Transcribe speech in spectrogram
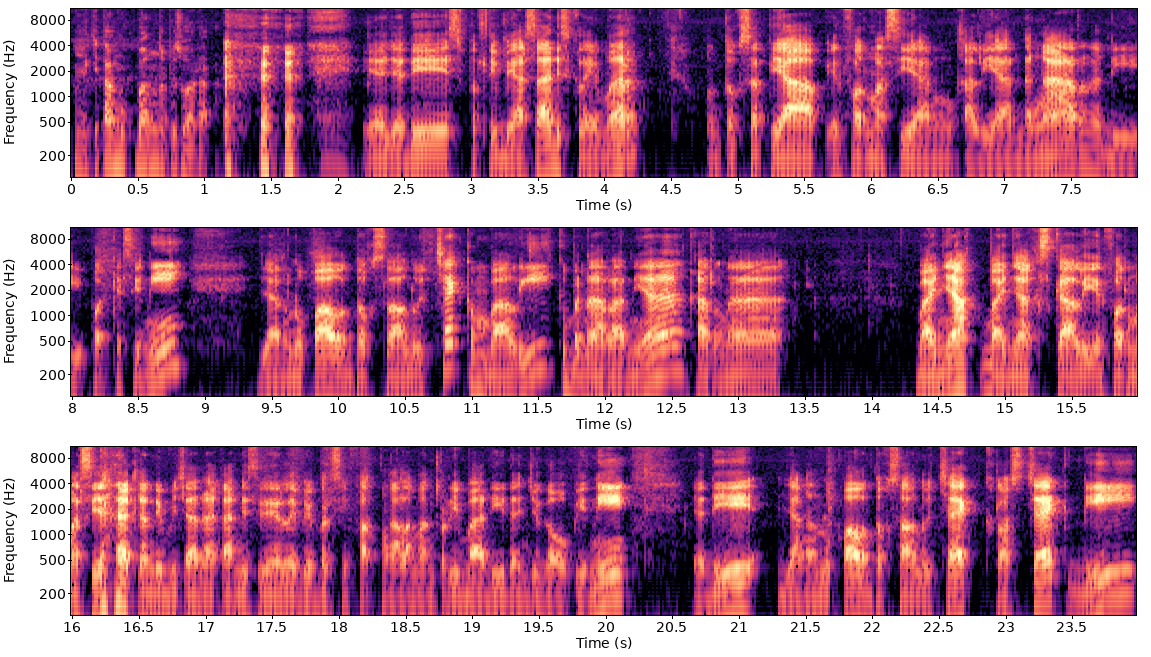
Ya kita mukbang tapi suara. Ya jadi seperti biasa disclaimer Untuk setiap informasi yang kalian dengar di podcast ini Jangan lupa untuk selalu cek kembali kebenarannya Karena banyak-banyak sekali informasi yang akan dibicarakan di sini lebih bersifat pengalaman pribadi dan juga opini. Jadi jangan lupa untuk selalu cek cross check di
